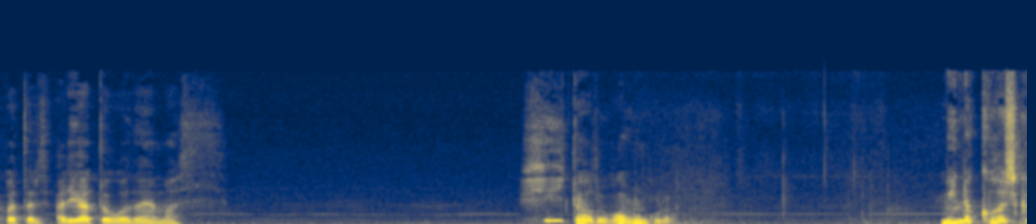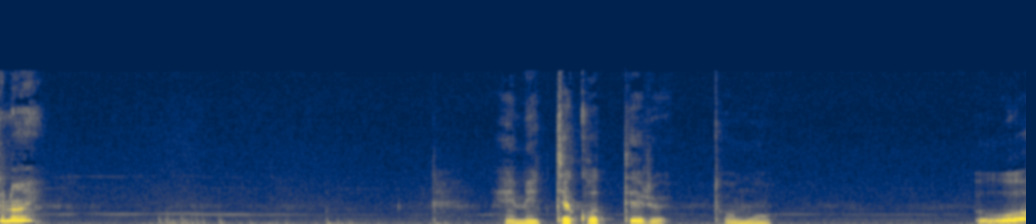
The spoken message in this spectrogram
それは良かったです。ありがとうございます。ヒーターとかあるの？これ。みんな詳しくない？えめっちゃ凝ってる。と思う。うわ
